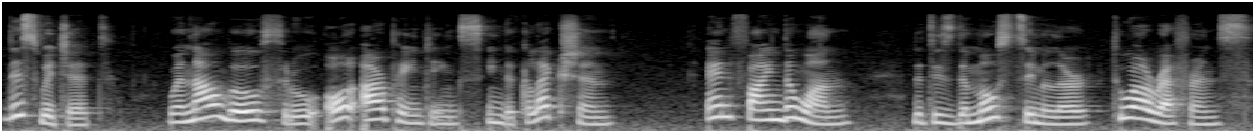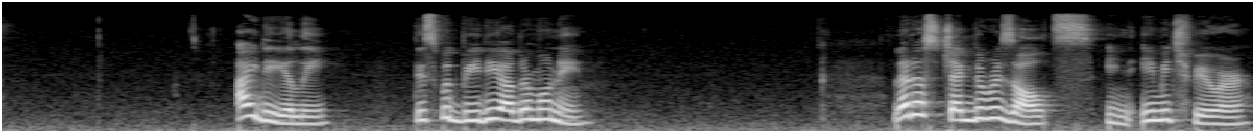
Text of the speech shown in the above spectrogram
This widget will now go through all our paintings in the collection and find the one that is the most similar to our reference. Ideally, this would be the other Monet. Let us check the results in Image Viewer.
